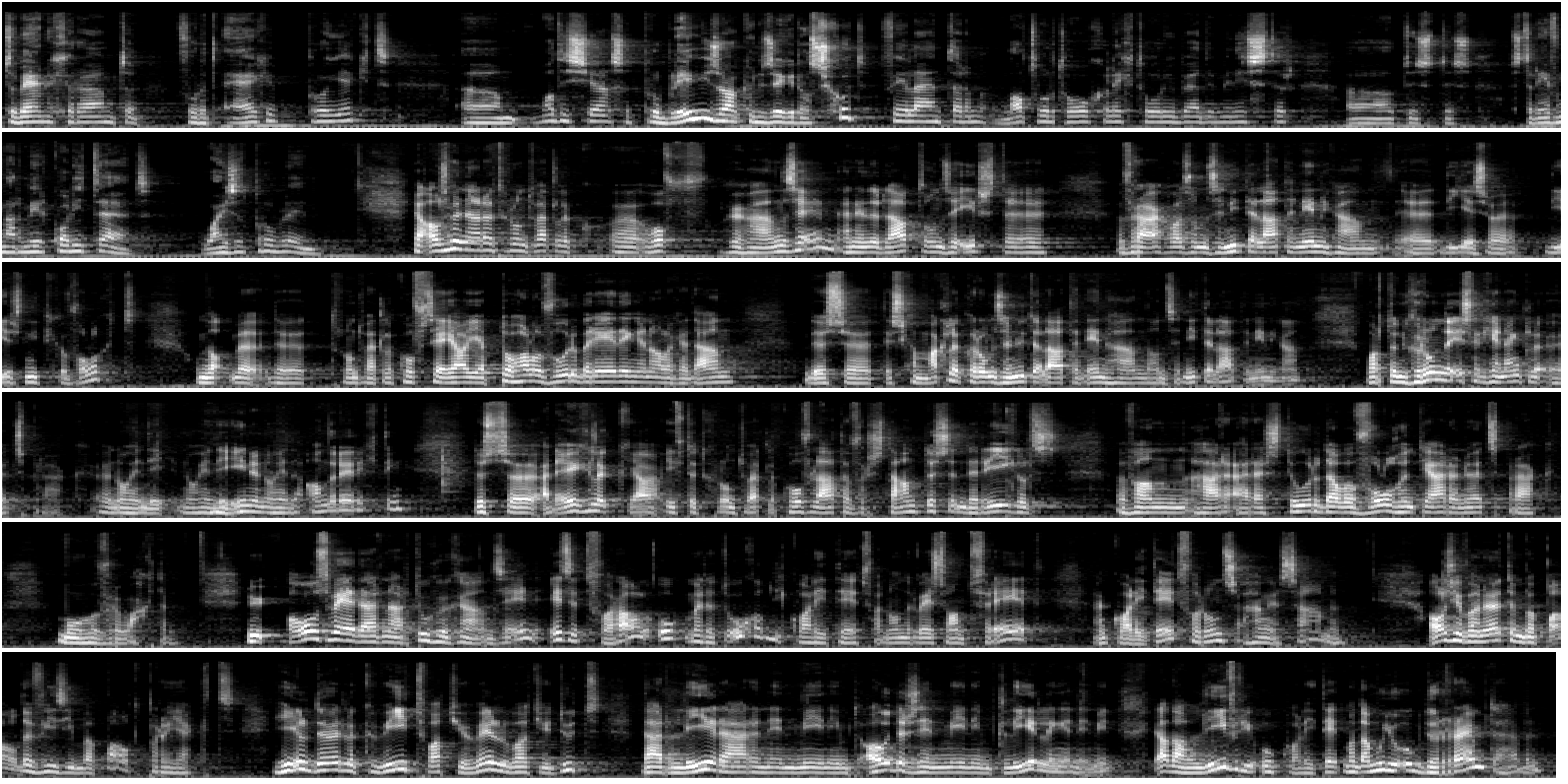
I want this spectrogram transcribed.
te weinig ruimte voor het eigen project. Um, wat is juist het probleem? Je zou kunnen zeggen dat is goed, veel eindtermen, lat wordt hooggelegd hoor u bij de minister. Uh, dus, dus streven naar meer kwaliteit. Wat is het probleem? Ja, als we naar het grondwettelijk uh, hof gegaan zijn, en inderdaad onze eerste vraag was om ze niet te laten ingaan, uh, die, is, die is niet gevolgd. Omdat de, het grondwettelijk hof zei, ja, je hebt toch alle voorbereidingen al gedaan, dus het is gemakkelijker om ze nu te laten ingaan dan ze niet te laten ingaan. Maar ten gronde is er geen enkele uitspraak. Nog, in de, nog in de ene, nog in de andere richting. Dus, en eigenlijk ja, heeft het grondwettelijk hof laten verstaan tussen de regels van haar arrestoor dat we volgend jaar een uitspraak mogen verwachten. Nu, als wij daar naartoe gegaan zijn, is het vooral ook met het oog op die kwaliteit van onderwijs, want vrijheid en kwaliteit voor ons hangen samen. Als je vanuit een bepaalde visie, een bepaald project, heel duidelijk weet wat je wil, wat je doet, daar leraren in meeneemt, ouders in meeneemt, leerlingen in meeneemt, ja, dan lever je ook kwaliteit. Maar dan moet je ook de ruimte hebben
